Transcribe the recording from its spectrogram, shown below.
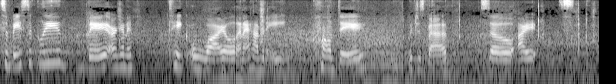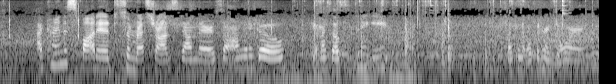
so basically, they are gonna take a while and I haven't ate all day, which is bad. So I I kind of spotted some restaurants down there, so I'm gonna go get myself something to eat can open her door.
